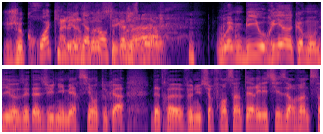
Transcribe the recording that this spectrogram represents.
Je crois qu'il le deviendra, en tout cas, j'espère. Wemby ou rien, comme on dit aux États-Unis. Merci en tout cas d'être venu sur France Inter. Il est 6h25.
